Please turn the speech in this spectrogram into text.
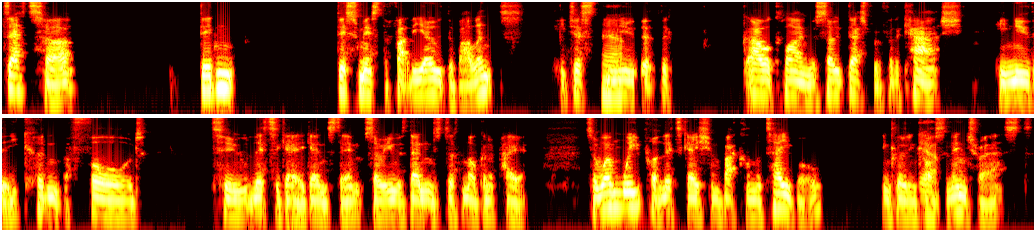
debtor didn't dismiss the fact he owed the balance. He just yeah. knew that the our client was so desperate for the cash, he knew that he couldn't afford to litigate against him. So he was then just not going to pay it. So when we put litigation back on the table, including costs yeah. and interest,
